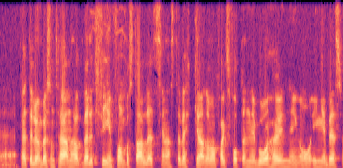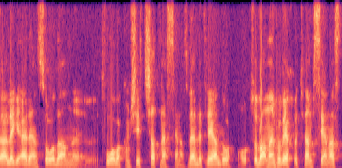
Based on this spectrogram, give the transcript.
Eh, Petter Lundberg som tränare har haft väldigt fin form på stallet senaste veckorna. De har faktiskt fått en nivåhöjning och Inge B. Svärlig är en sådan. Eh, Två bakom Chitchat näst senast, väldigt rejäl då. Och så vann han på V75 senast.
